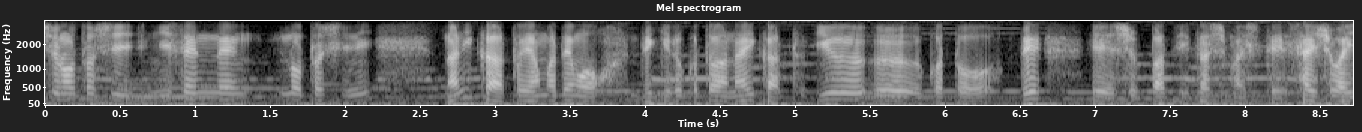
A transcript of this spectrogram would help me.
主の年2000年の年に何か富山でもできることはないかということで、え出発いたしまして、最初は1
